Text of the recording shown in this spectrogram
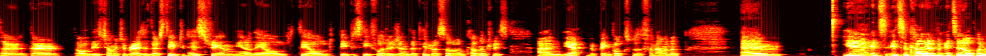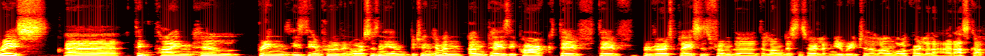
They're they're all these championship races. They're steeped in history and you know the old the old BBC footage and the Peter O'Sullevan commentaries. And yeah, the Big Bucks was a phenomenon. Um, yeah, it's it's a kind of it's an open race. Uh, I think Thyme Hill brings he's the improving horse, isn't he? And between him and, and Paisley Park, they've they've reversed places from the, the long distance hurdle at Newbury to the long walk hurdle at, at Ascot,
